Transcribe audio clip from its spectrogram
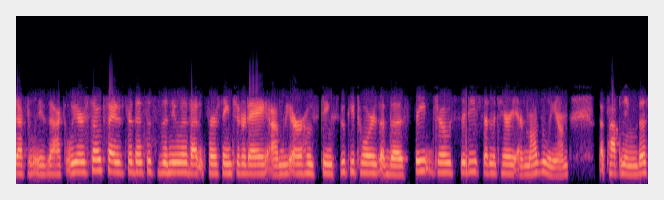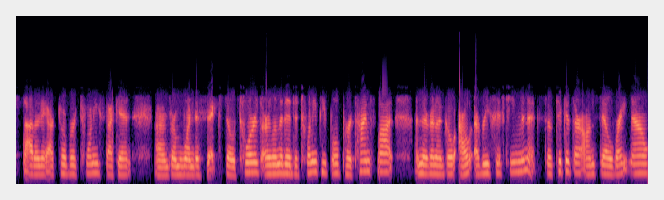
Definitely, Zach. We are so excited for this. This is a new event for St. Joe Today. Um, we are hosting spooky tours of the St. Joe City Cemetery and Mausoleum. That's happening this Saturday, October 22nd, um, from 1 to 6. So tours are limited to 20 people per time slot, and they're going to go out every 15 minutes. So tickets are on sale right now.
